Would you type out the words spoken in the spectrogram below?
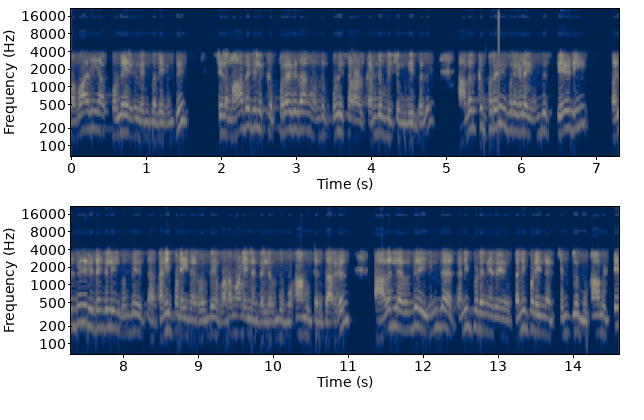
பவாரியா கொள்ளையர்கள் என்பதை வந்து சில மாதங்களுக்கு பிறகுதான் வந்து போலீசாரால் கண்டுபிடிக்க முடிந்தது. அதற்கு பிறகு இவர்களை வந்து தேடி பல்வேறு இடங்களில் வந்து த- தனிப்படையினர் வந்து வடமாநிலங்கள்ல வந்து முகாமிட்டிருந்தார்கள் அதுல வந்து இந்த தனிப்படையினர் தனிப்படையினர் சென்று முகாமிட்டு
